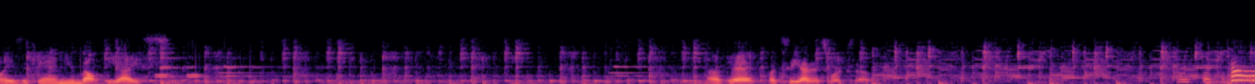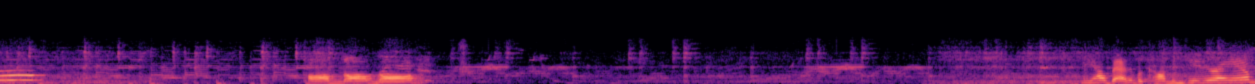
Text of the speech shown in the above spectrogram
Blaziken, you melt the ice. Okay, let's see how this works out. Om nom nom. See how bad of a commentator I am?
